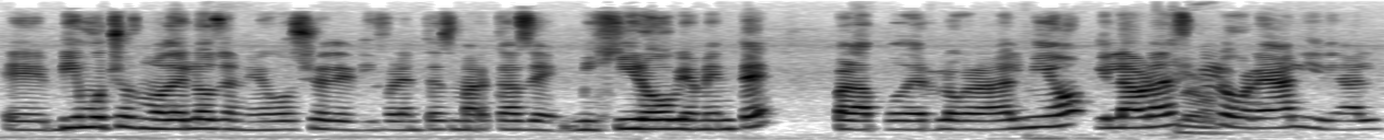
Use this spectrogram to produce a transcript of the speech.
eh, vi muchos modelos de negocio de diferentes marcas de mi giro, obviamente, para poder lograr el mío y la verdad es que logré al ideal.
